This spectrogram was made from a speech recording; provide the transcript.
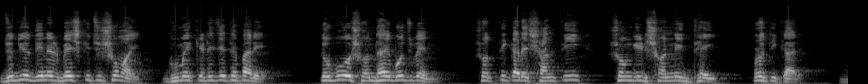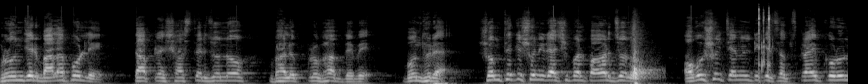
যদিও দিনের বেশ কিছু সময় ঘুমে কেটে যেতে পারে, তবুও সন্ধ্যায় বুঝবেন, সত্যিকারের শান্তি সঙ্গীর সান্নিধ্যেই প্রতিকার। ব্রোঞ্জের বালা পড়লে তা আপনার স্বাস্থ্যের জন্য ভালো প্রভাব দেবে। বন্ধুরা, সোম থেকে শনি রাশিফল পাওয়ার জন্য অবশ্যই চ্যানেলটিকে সাবস্ক্রাইব করুন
